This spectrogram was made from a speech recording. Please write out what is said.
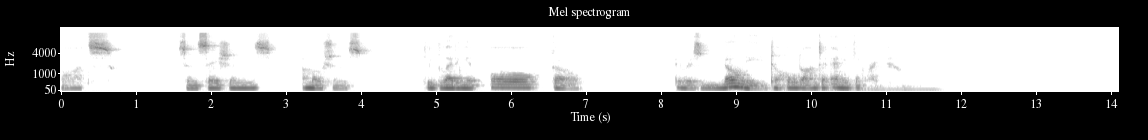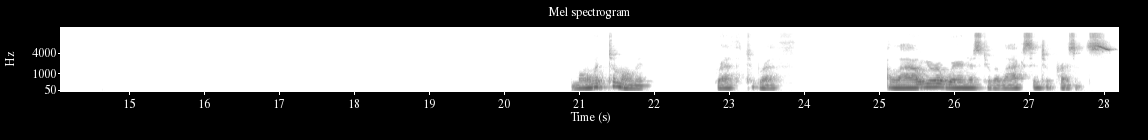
thoughts, sensations, emotions. Keep letting it all go. There is no need to hold on to anything right now. Moment to moment, breath to breath, allow your awareness to relax into presence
